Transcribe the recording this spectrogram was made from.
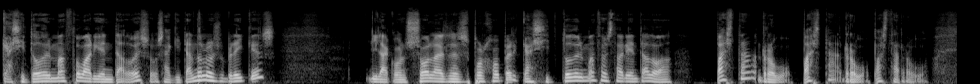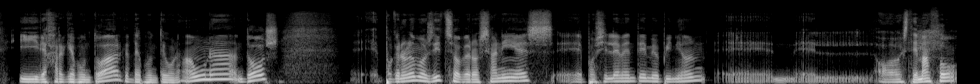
casi todo el mazo va orientado a eso. O sea, quitando los breakers y la consola es el Sport Hopper, casi todo el mazo está orientado a pasta, robo, pasta, robo, pasta, robo. Y dejar que puntuar, que te puntee una a una, dos porque no lo hemos dicho, pero Sunny es eh, posiblemente, en mi opinión, eh, el, o este mazo,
